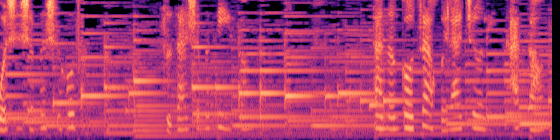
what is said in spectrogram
我是什么时候死的，死在什么地方，但能够再回来这里看到你，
